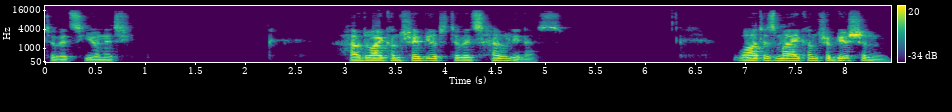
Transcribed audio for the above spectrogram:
to its unity? How do I contribute to its holiness? What is my contribution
